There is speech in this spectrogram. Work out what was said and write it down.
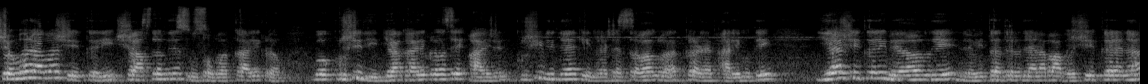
शंभरावा शेतकरी शास्त्रज्ञ सुसंवाद कार्यक्रम व कृषी दिन या कार्यक्रमाचे आयोजन कृषी विज्ञान केंद्राच्या सभागृहात करण्यात आले होते. या शेतकरी मेळाव्यामध्ये नवीन तंत्रज्ञानाबाबत शेतकऱ्यांना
